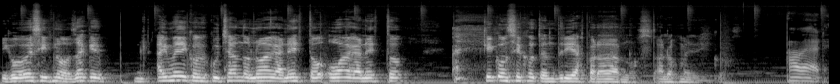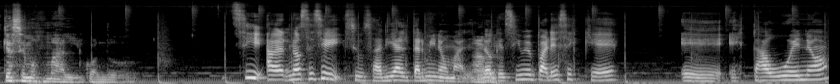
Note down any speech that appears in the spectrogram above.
Y como decís, no, ya que hay médicos escuchando, no hagan esto o hagan esto. ¿Qué consejo tendrías para darnos a los médicos? A ver. ¿Qué hacemos mal cuando.? Sí, a ver, no sé si se usaría el término mal. Lo que sí me parece es que eh, está bueno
